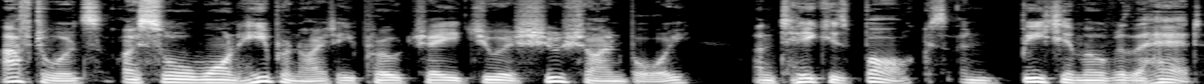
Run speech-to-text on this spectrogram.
Afterwards, I saw one Hebronite approach a Jewish shoeshine boy and take his box and beat him over the head.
